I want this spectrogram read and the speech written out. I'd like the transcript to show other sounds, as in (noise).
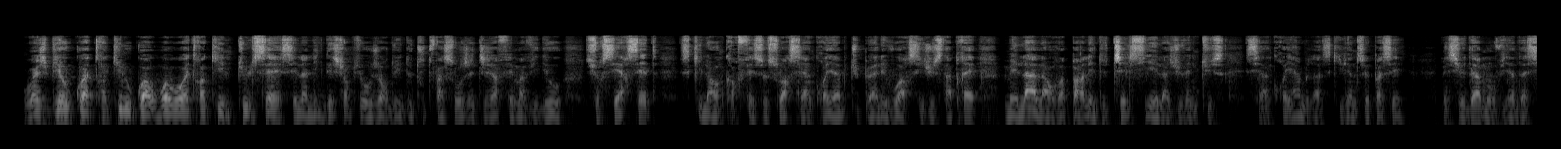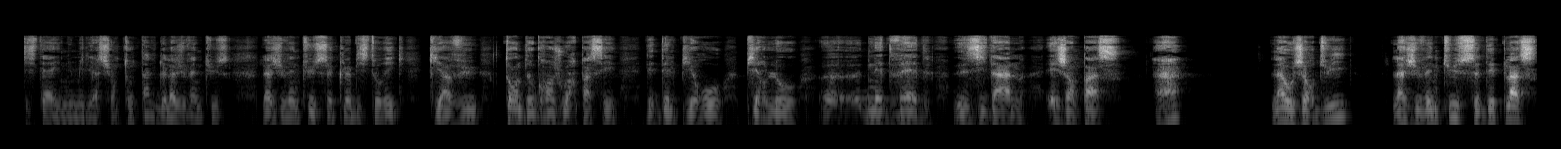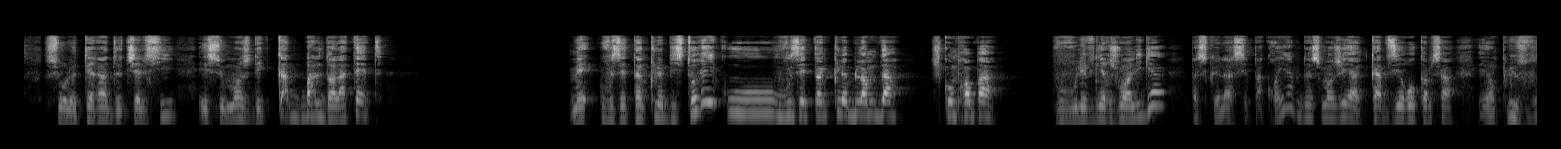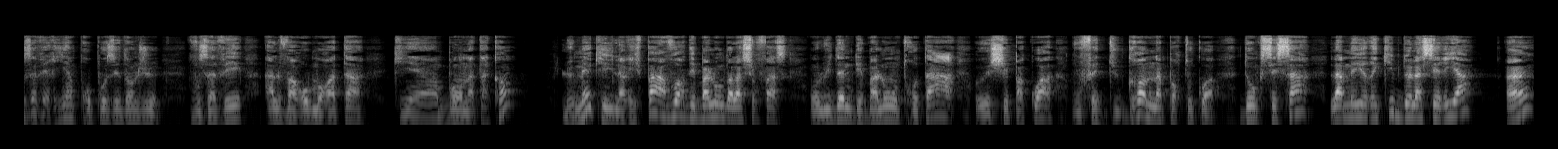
Wesh, bien ou quoi Tranquille ou quoi? Ouais, ouais, tranquille. Tu le sais, c'est la Ligue des Champions aujourd'hui. De toute façon, j'ai déjà fait ma vidéo sur CR7. Ce qu'il a encore fait ce soir, c'est incroyable. Tu peux aller voir, c'est juste après. Mais là, là, on va parler de Chelsea et la Juventus. C'est incroyable, là, ce qui vient de se passer. Messieurs, dames, on vient d'assister à une humiliation totale de la Juventus. La Juventus, ce club historique qui a vu tant de grands joueurs passer, des Del Piero, Pirlo, euh, Nedved, Zidane, et j'en passe. Hein? Là, aujourd'hui, la Juventus se déplace sur le terrain de Chelsea et se mange des quatre balles dans la tête. Mais vous êtes un club historique ou vous êtes un club lambda? Je comprends pas. Vous voulez venir jouer en Ligue 1 Parce que là, c'est pas croyable de se manger un 4-0 comme ça. Et en plus, vous avez rien proposé dans le jeu. Vous avez Alvaro Morata, qui est un bon attaquant, le mec, il n'arrive pas à avoir des ballons dans la surface. On lui donne des ballons trop tard, euh, je sais pas quoi. Vous faites du grand n'importe quoi. Donc c'est ça, la meilleure équipe de la Serie A Hein?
